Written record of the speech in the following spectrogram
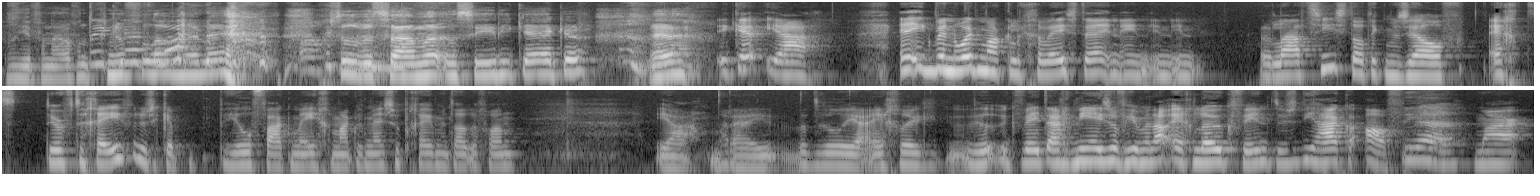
Wil je vanavond knuffelen met mij? Zullen we samen een serie kijken? Hè? Ik heb, ja. En ik ben nooit makkelijk geweest hè, in, in, in, in relaties dat ik mezelf echt durf te geven. Dus ik heb heel vaak meegemaakt dat mensen op een gegeven moment hadden van... Ja, Marij, wat wil je eigenlijk? Ik, wil, ik weet eigenlijk niet eens of je me nou echt leuk vindt. Dus die haken af. Ja. Maar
